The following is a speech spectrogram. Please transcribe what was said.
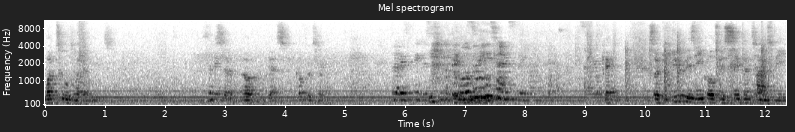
what tools we're going to use. So, oh, yes, go for it, sir. So basically just equals many times sigma. Okay, so Q is equal to sigma times V.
